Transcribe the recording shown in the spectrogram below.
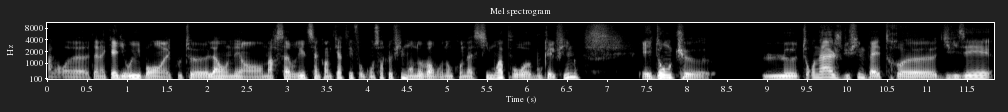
Alors Tanaka dit oui, bon, écoute, là on est en mars-avril 54, il faut qu'on sorte le film en novembre, donc on a 6 mois pour boucler le film. Et donc le tournage du film va être divisé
